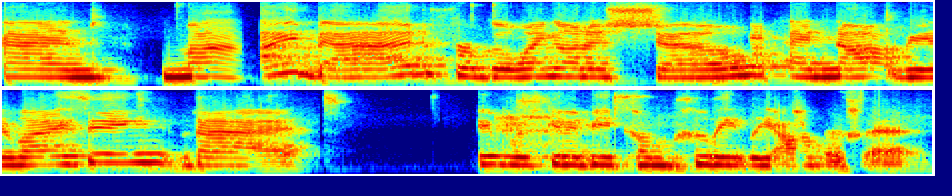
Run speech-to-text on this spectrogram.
And my bad for going on a show and not realizing that it was going to be completely opposite.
